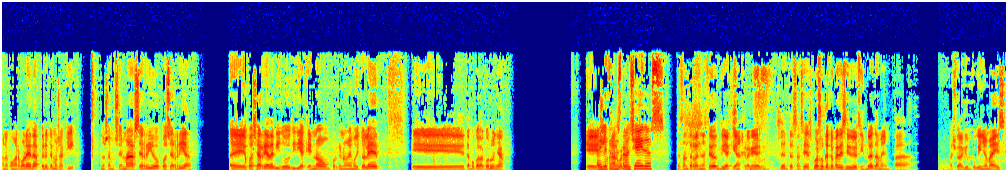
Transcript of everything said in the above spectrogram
zona con arboleda, pero temos aquí, non sabemos se mar, se río, pode ser ría. Eh, pode ser ría de Vigo, eu diría que non, porque non hai moito led. Eh, tampouco da Coruña, Eh, Hai letras estranxeiras. Bastante ranaceo. Di aquí, Ángela, que letras estranxeiras. Vos o que topedes e dicindo, eh, tamén, para pa axudar aquí un poquinho máis.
